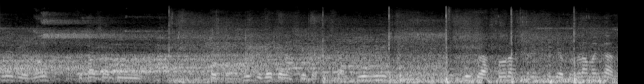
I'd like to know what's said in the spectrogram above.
Κλέβει εδώ. Την πάσα του Κοκκιναδί που δεν πέρασε το Χριστακίδη ο Κούτρας τώρα τρέχει για το δράμα Γκάν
